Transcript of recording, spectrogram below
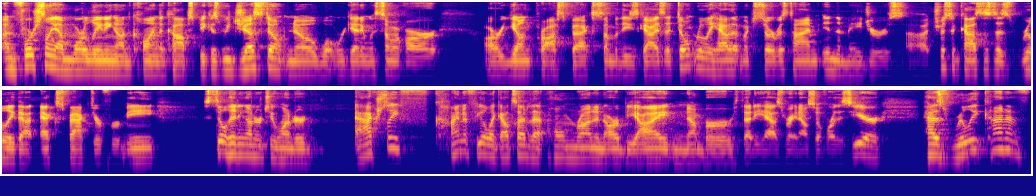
unfortunately, I'm more leaning on calling the cops because we just don't know what we're getting with some of our our young prospects. Some of these guys that don't really have that much service time in the majors. Uh, Triston Casas is really that X factor for me. Still hitting under 200. Actually, f- kind of feel like outside of that home run and RBI number that he has right now so far this year, has really kind of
